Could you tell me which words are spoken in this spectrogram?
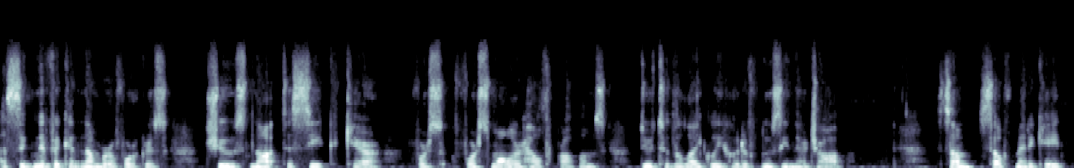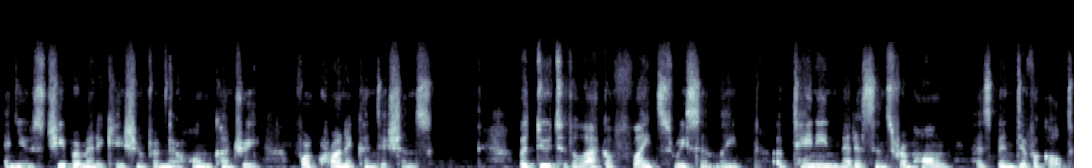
A significant number of workers choose not to seek care for, for smaller health problems due to the likelihood of losing their job. Some self medicate and use cheaper medication from their home country for chronic conditions. But due to the lack of flights recently, obtaining medicines from home has been difficult,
